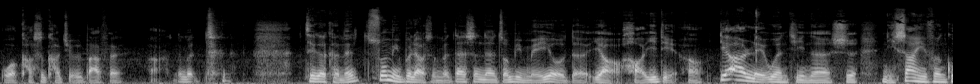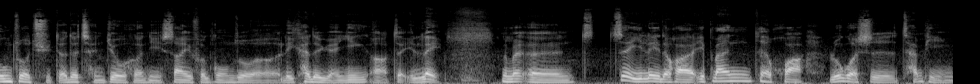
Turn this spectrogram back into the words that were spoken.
我考试考九十八分。啊，那么这个可能说明不了什么，但是呢，总比没有的要好一点啊。第二类问题呢，是你上一份工作取得的成就和你上一份工作离开的原因啊这一类。那么，嗯。这一类的话，一般的话，如果是产品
